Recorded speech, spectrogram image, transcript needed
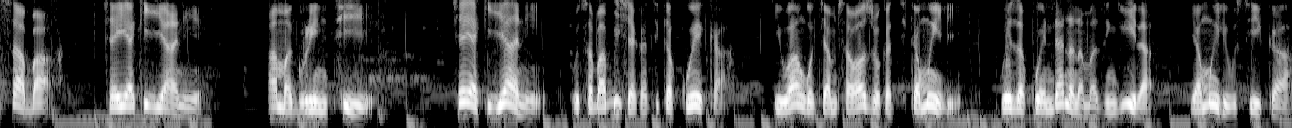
saba, chai ya kijani ama green tea. Chai ya kijani husababisha katika kuweka kiwango cha msawazo katika mwili kuweza kuendana na mazingira ya mwili husika.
